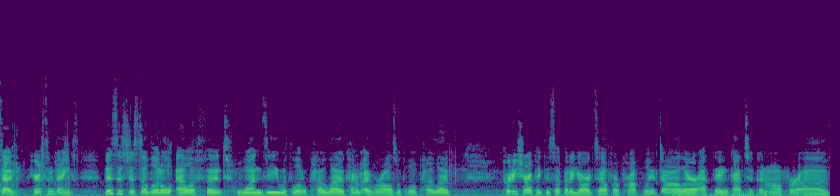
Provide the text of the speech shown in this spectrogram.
So here's some things. This is just a little elephant onesie with a little polo, kind of overalls with a little polo. Pretty sure I picked this up at a yard sale for probably a dollar. I think I took an offer of,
